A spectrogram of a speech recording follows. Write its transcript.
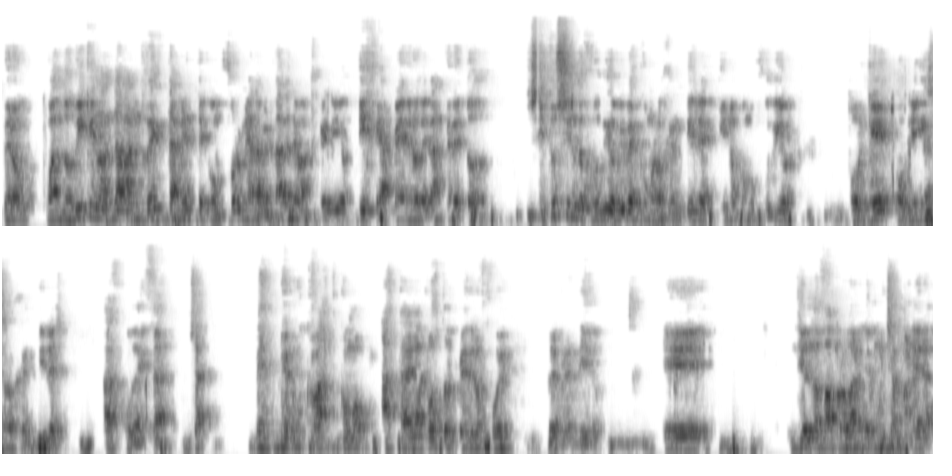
Pero cuando vi que no andaban rectamente conforme a la verdad del Evangelio, dije a Pedro delante de todos, si tú siendo judío vives como los gentiles y no como judíos, ¿por qué obligas a los gentiles a judaizar? O sea, vemos cómo hasta el apóstol Pedro fue reprendido. Eh, Dios nos va a probar de muchas maneras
